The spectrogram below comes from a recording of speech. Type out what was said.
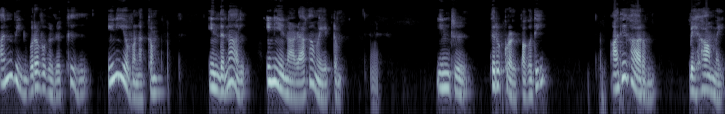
அன்பின் உறவுகளுக்கு இனிய வணக்கம். இந்த நாள் இனிய நாளாக அமையட்டும். இன்று திருக்குறள் பகுதி அதிகாரம் வெகாமை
